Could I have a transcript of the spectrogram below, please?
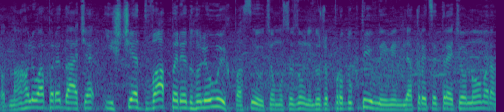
Одна гольова передача і ще два передгольових паси у цьому сезоні. Дуже продуктивний він для 33-го номера.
